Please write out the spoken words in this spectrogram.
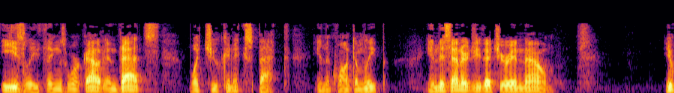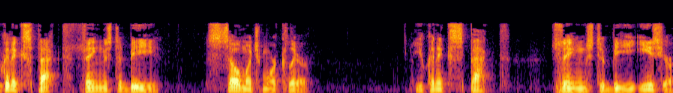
easily things work out. And that's what you can expect in the quantum leap. In this energy that you're in now, you can expect things to be so much more clear. You can expect things to be easier,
